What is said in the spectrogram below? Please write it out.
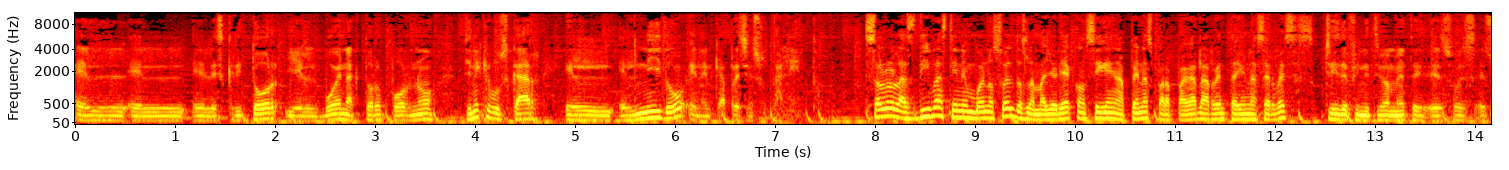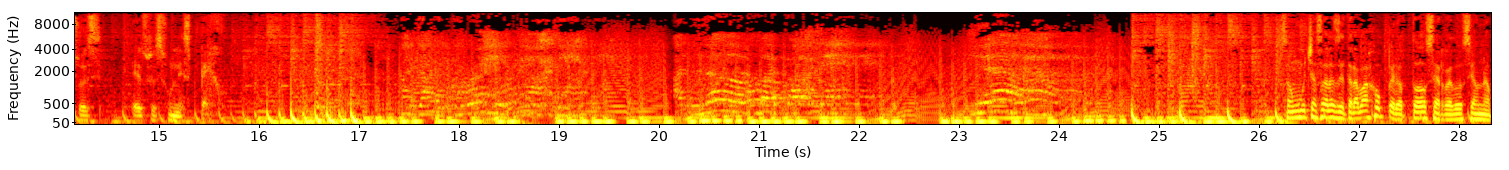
el- el- el escritor y el buen actor porno tiene que buscar el, el nido en el que aprecien su talento. Solo las divas tienen buenos sueldos, la mayoría consiguen apenas para pagar la renta y unas cervezas. Sí, definitivamente, eso es, eso es, eso es un espejo. Son muchas horas de trabajo, pero todo se reduce a una...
